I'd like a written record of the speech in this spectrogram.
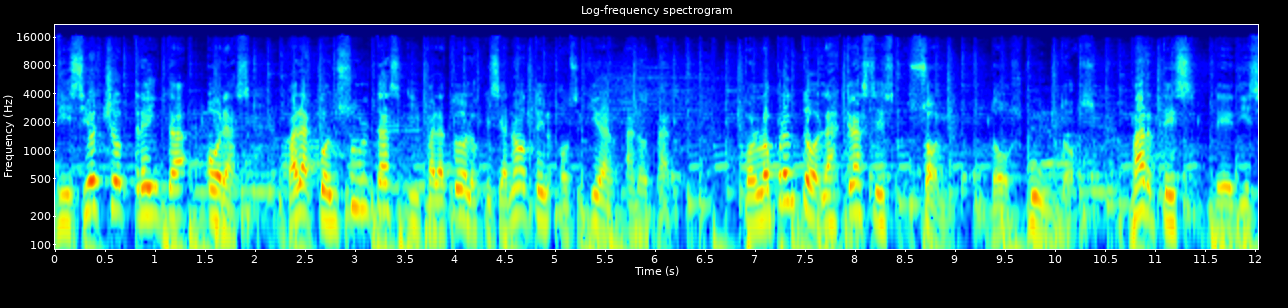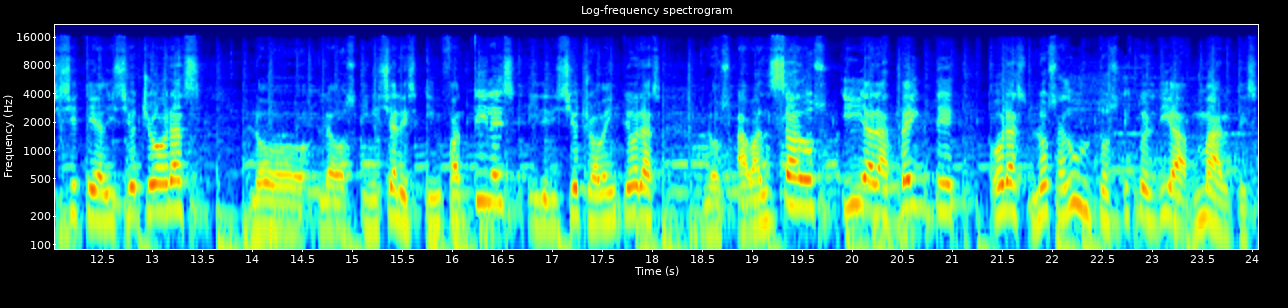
18.30 horas, para consultas y para todos los que se anoten o se quieran anotar. Por lo pronto, las clases son dos puntos. Martes de 17 a 18 horas, lo- los iniciales infantiles y de 18 a 20 horas los avanzados y a las 20 horas los adultos. Esto el día martes.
